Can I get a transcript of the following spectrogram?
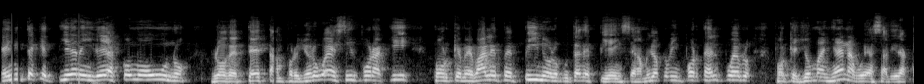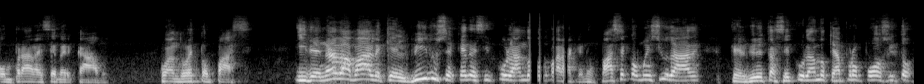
gente que tiene ideas como uno lo detestan. Pero yo lo voy a decir por aquí porque me vale pepino lo que ustedes piensen. A mí lo que me importa es el pueblo porque yo mañana voy a salir a comprar a ese mercado cuando esto pase. Y de nada vale que el virus se quede circulando para que nos pase como en ciudades que el virus está circulando, que a propósito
